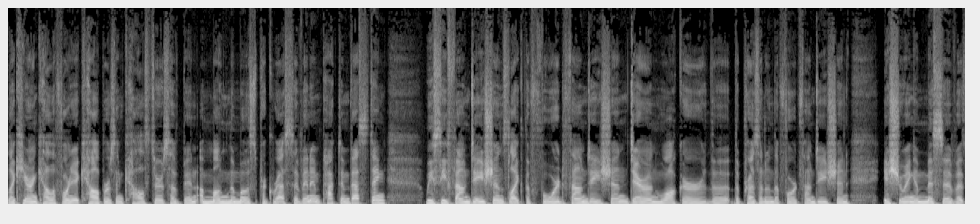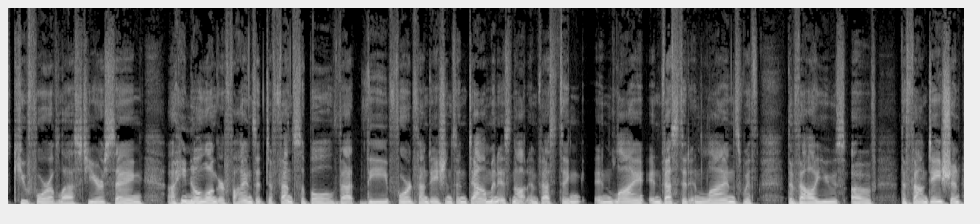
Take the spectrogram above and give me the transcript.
like here in California, CalPERS and CalSTRS, have been among the most progressive in impact investing. We see foundations like the Ford Foundation, Darren Walker, the, the president of the Ford Foundation, issuing a missive at Q4 of last year saying uh, he no longer finds it defensible that the Ford Foundation's endowment is not investing in line, invested in lines with the values of the foundation.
